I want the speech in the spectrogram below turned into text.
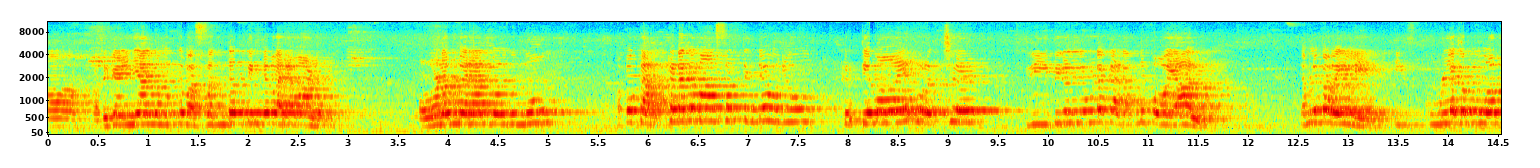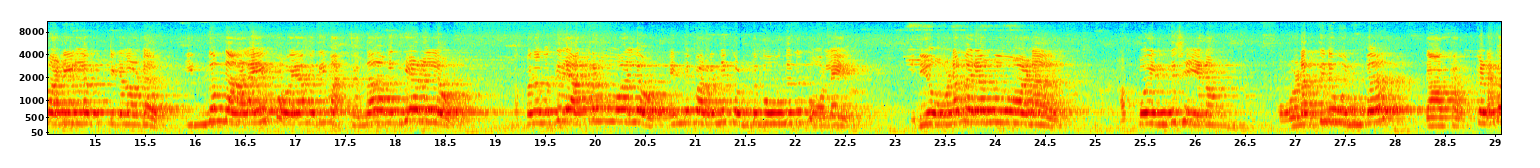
ആ, അത് കഴിഞ്ഞാൽ നമുക്ക് വസന്തത്തിന്റെ വരവാണ്. ഓണം വരാൻ പോകുന്നു. അപ്പൊ കർക്കടക മാസത്തിന്റെ ഒരു കൃത്യമായ കുറച്ച് രീതികളിലൂടെ കടന്നു പോയാൽ നമ്മൾ പറയില്ലേ ഈ സ്കൂളിലൊക്കെ പോവാൻ മടിയുള്ള കുട്ടികളോട് ഇന്നും നാളെയും പോയാൽ മതി മറ്റന്നാ അവധിയാണല്ലോ. അപ്പൊ നമുക്ക് യാത്ര പോവാലോ എന്ന് പറഞ്ഞ് കൊണ്ടുപോകുന്നത് പോലെ. ഇനി ഓണം വരാൻ പോവാണ്. അപ്പൊ എന്ത് ചെയ്യണം? ഓണത്തിന് മുൻപ് കർക്കിടക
